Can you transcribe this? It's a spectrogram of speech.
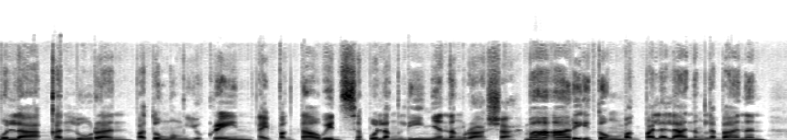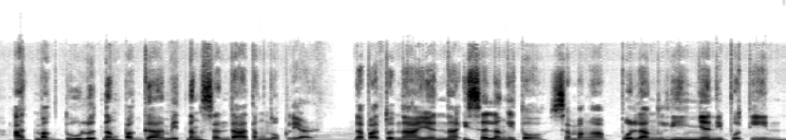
mula kanluran patungong Ukraine ay pagtawid sa pulang linya ng Russia. Maaari itong magpalala ng labanan at magdulot ng paggamit ng sandatang nuklear. Napatunayan na isa lang ito sa mga pulang linya ni Putin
